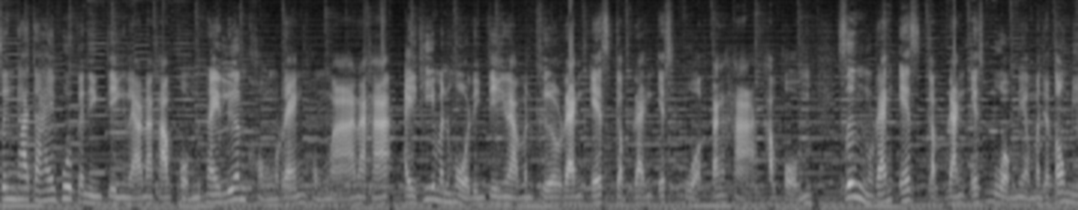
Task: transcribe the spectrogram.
ซึ่งถ้าจะให้พูดกันจริง ๆ แล้วนะครับผมในเรื่องของแรงของม้านะฮะไอที่มันโหดจริงๆนะมันคือแรง S กับแรง S บวกตั้งหากครับผม ซึ่งแรง S กับแรง S บวกเนี่ยมันจะต้องมี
